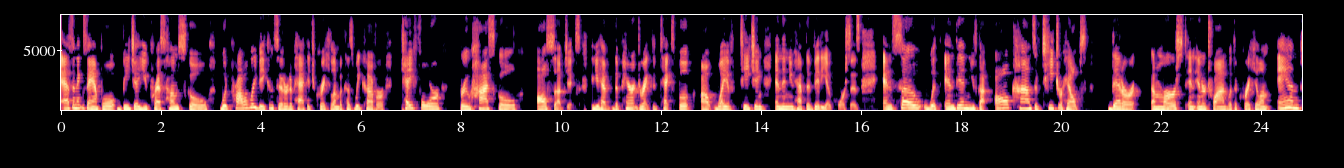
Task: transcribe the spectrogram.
as an example, BJU Press Homeschool would probably be considered a packaged curriculum because we cover K 4 through high school all subjects. You have the parent directed textbook uh, way of teaching, and then you have the video courses. And so, with, and then you've got all kinds of teacher helps that are immersed and intertwined with the curriculum and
